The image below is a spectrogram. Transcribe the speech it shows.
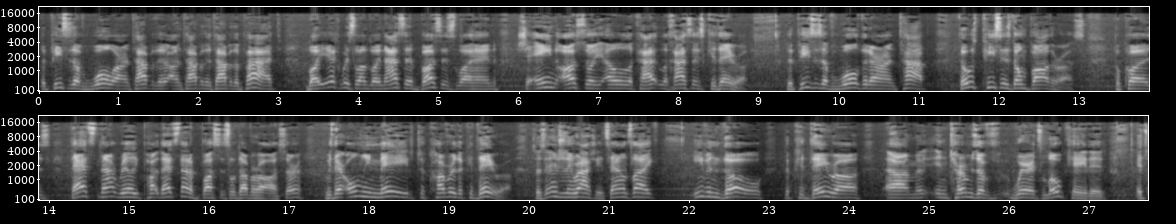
the pieces of wool are on top of the on top of the top of the pot, the pieces of wool that are on top, those pieces don't bother us because that's not really that's not a basis l'davar ha'aser because they're only made to cover the kedera. So it's an interesting Rashi. It sounds like even though the kedera, um, in terms of where it's located, it's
